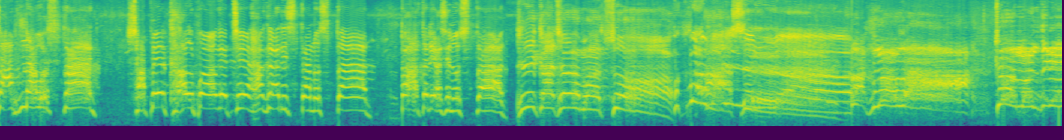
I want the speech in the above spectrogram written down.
সাপ না ওস্তাদ। সাপের খাল পাওয়া গেছে হাগার স্থান ওস্তাদ। তাড়াতাড়ি আসেন ওস্তাদ। ঠিক আছে মৎস্য মাওলা চো মন্দিরে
